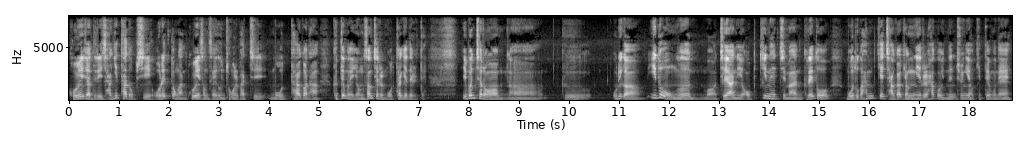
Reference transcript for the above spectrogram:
고해자들이 자기 탓 없이 오랫동안 고해성사의 은총을 받지 못하거나 그 때문에 영성체를 못하게 될 때, 이번처럼 어, 그 우리가 이동은 뭐 제한이 없긴 했지만 그래도 모두가 함께 자가 격리를 하고 있는 중이었기 때문에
